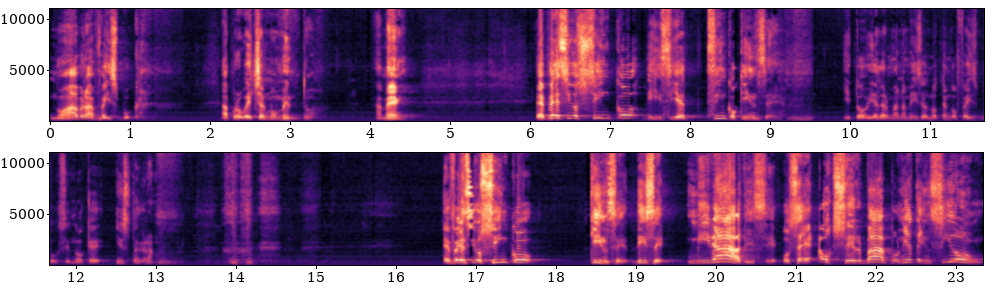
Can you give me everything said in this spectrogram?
No abra Facebook. Aprovecha el momento. Amén. Efesios 5, 17, 5, 15. Y todavía la hermana me dice, no tengo Facebook, sino que Instagram. Efesios 5, 15 dice, mirad, dice, o sea, observad, ponía atención.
